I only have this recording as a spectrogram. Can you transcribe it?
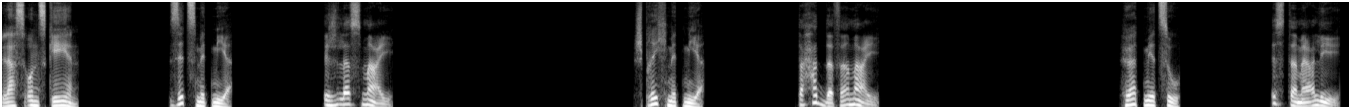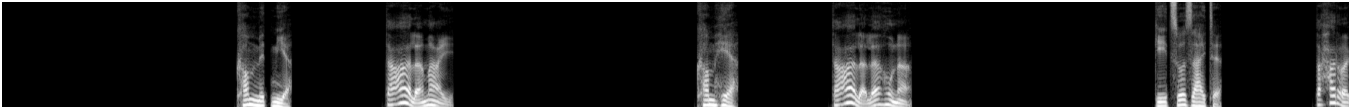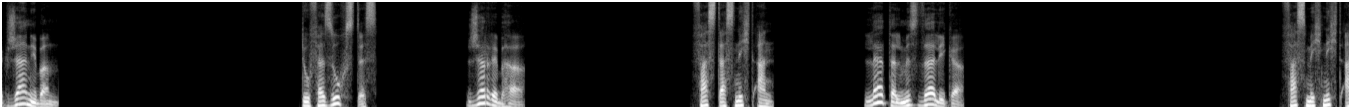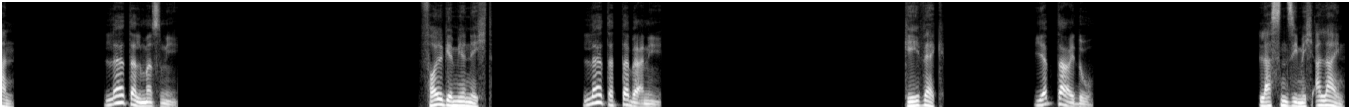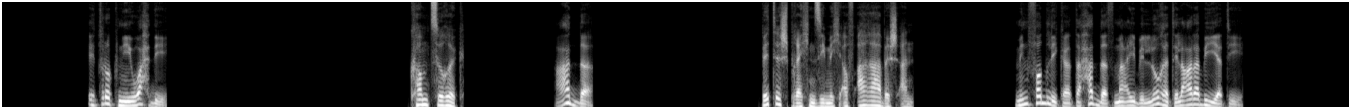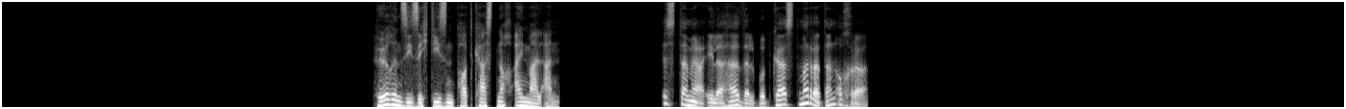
Lass uns gehen. Sitz mit mir. اجلس معي. Sprich mit mir. تحدث معي. Hört mir zu. استمع لي. Komm mit mir. تعال معي. Komm her. تعال لا هنا. Geh zur Seite. تحرك جانبا. Du versuchst es. جربها. Fass das nicht an. لا تلمس ذلك. Fass mich nicht an. لا تلمسني. Folge mir nicht. لا تتبعني. Geh weg. يبتعد. Lassen Sie mich allein. اتركني وحدي. Komm zurück. عد. Bitte sprechen Sie mich auf Arabisch an. من فضلك تحدث معي باللغة العربية. Hören Sie sich diesen Podcast noch einmal an. استمع إلى هذا البودكاست مرة أخرى.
